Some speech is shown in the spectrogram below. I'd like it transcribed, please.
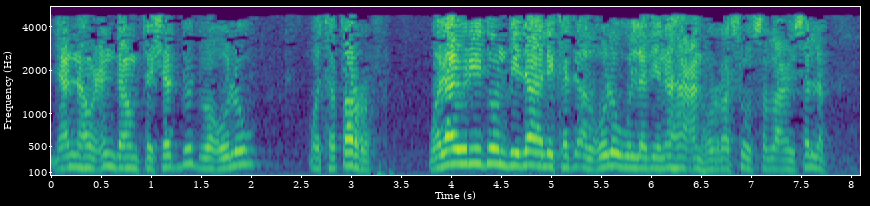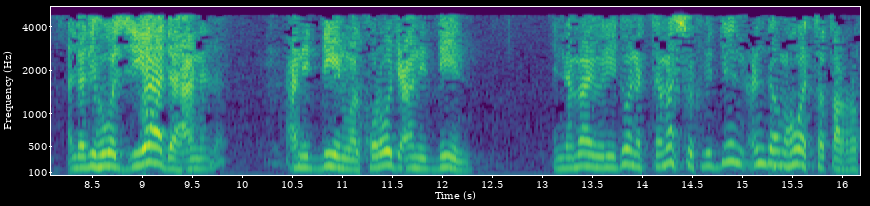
لأنه عندهم تشدد وغلو وتطرف. ولا يريدون بذلك الغلو الذي نهى عنه الرسول صلى الله عليه وسلم الذي هو الزيادة عن عن الدين والخروج عن الدين. إنما يريدون التمسك بالدين عندهم هو التطرف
